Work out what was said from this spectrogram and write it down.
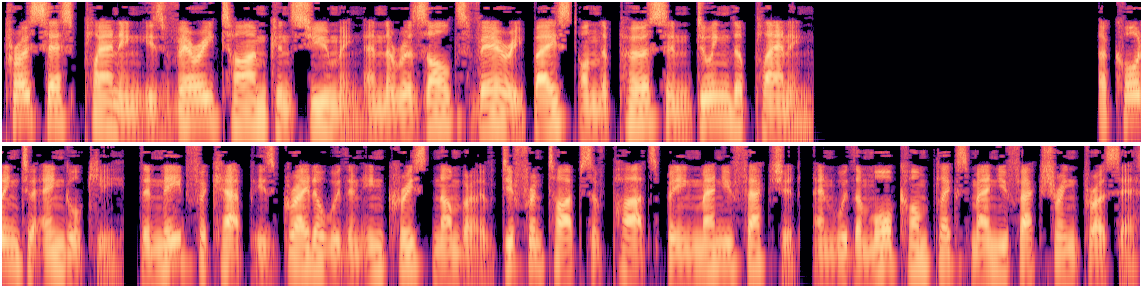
Process planning is very time-consuming and the results vary based on the person doing the planning. According to Engelke, the need for CAP is greater with an increased number of different types of parts being manufactured, and with a more complex manufacturing process.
